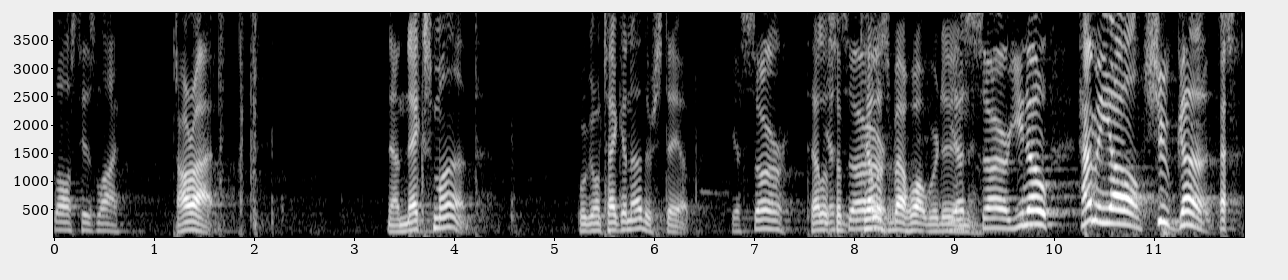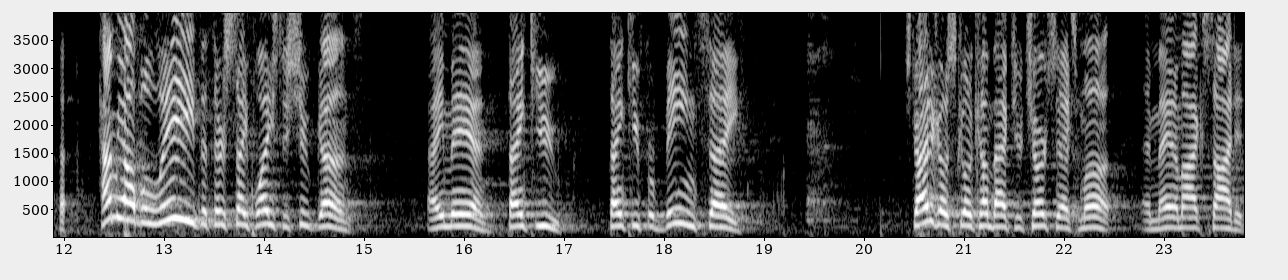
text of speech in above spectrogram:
lost his life. All right. Now, next month, we're going to take another step. Yes, sir. Tell us, yes, sir. tell us about what we're doing. Yes, sir. You know, how many y'all shoot guns? how many y'all believe that there's safe ways to shoot guns? Amen. Thank you. Thank you for being safe. Strategos is going to come back to your church next month, and man, am I excited.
